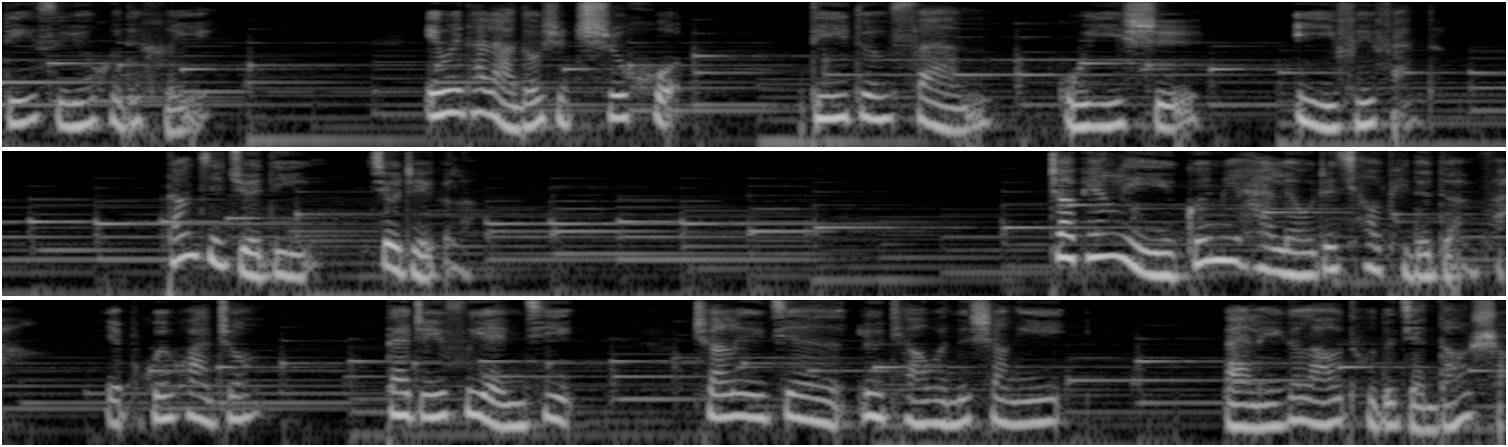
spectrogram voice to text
第一次约会的合影。因为他俩都是吃货，第一顿饭无疑是。意义非凡的，当即决定就这个了。照片里，闺蜜还留着俏皮的短发，也不会化妆，戴着一副眼镜，穿了一件绿条纹的上衣，摆了一个老土的剪刀手。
